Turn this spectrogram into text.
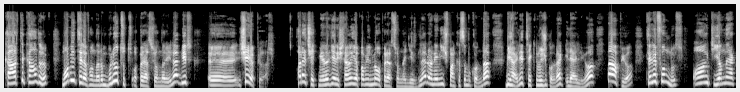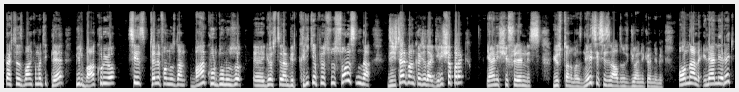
kartı kaldırıp mobil telefonların Bluetooth operasyonlarıyla bir e, şey yapıyorlar para çekme ya da diğer işlemleri yapabilme operasyonuna girdiler. Örneğin İş Bankası bu konuda bir hayli teknolojik olarak ilerliyor. Ne yapıyor? Telefonunuz o anki yanına yaklaştığınız bankamatikle bir bağ kuruyor. Siz telefonunuzdan bağ kurduğunuzu e, gösteren bir klik yapıyorsunuz. Sonrasında dijital bankacılığa giriş yaparak yani şifreleriniz, yüz tanımanız, neyse sizin aldığınız güvenlik önlemi onlarla ilerleyerek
